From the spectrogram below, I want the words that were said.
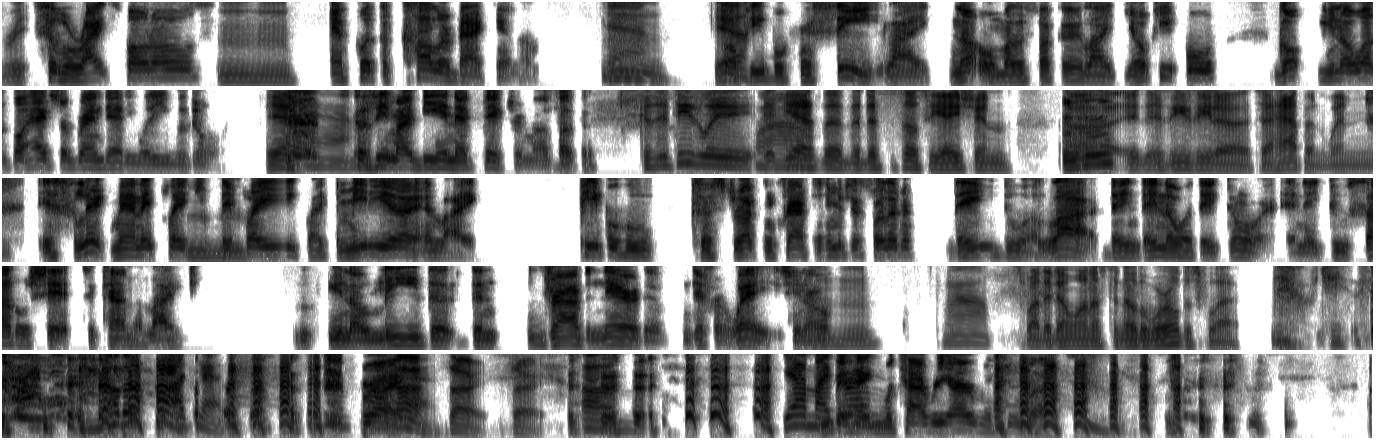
Re- civil rights photos mm-hmm. And put the color back in them Yeah. Mm. so Yeah. people can see. Like, no, motherfucker, like your people. Go, you know what? Go ask your granddaddy what he was doing, yeah. Yeah. because he might be in that picture, motherfucker. because it's easily it- yeah the the disassociation Mhm. uh, is, is easy to to happen when it's slick, man. They play they Mhm. play like the media and like people who construct and craft images for a living. They do a lot. They they know what they're doing, and they do subtle shit to kind of Mhm. like you know lead the the drive the narrative in different ways. You know. Mhm. Wow. that's why they don't want us to know the world is flat Jesus. Another podcast. Right. Ah, sorry sorry Um, yeah, my You've been hanging with Kyrie Irving too much.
